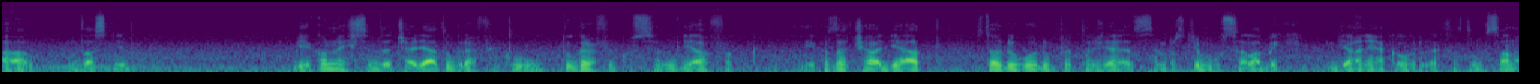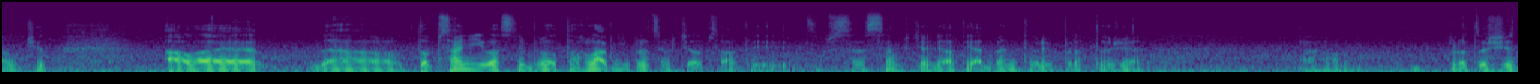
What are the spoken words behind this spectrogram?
a vlastně jako než jsem začal dělat tu grafiku, tu grafiku jsem dělal fakt, jako začal dělat z toho důvodu, protože jsem prostě musel, abych dělal nějakou hru, tak jsem to musel naučit. Ale to psaní vlastně bylo to hlavní, proč jsem chtěl psát, ty, jsem, jsem chtěl dělat ty adventury, protože, protože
